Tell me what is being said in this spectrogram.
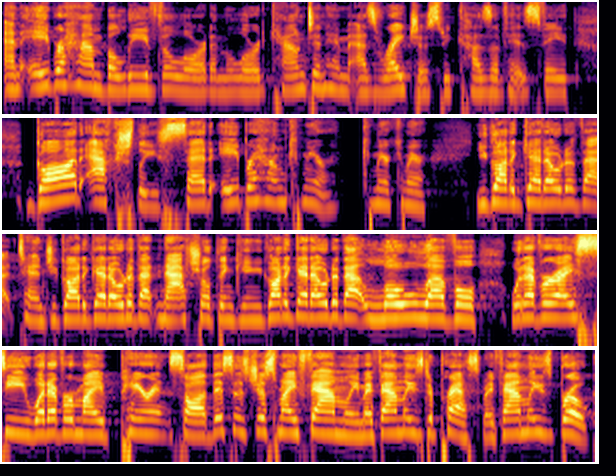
And Abraham believed the Lord, and the Lord counted him as righteous because of his faith. God actually said, Abraham, come here, come here, come here. You got to get out of that tent. You got to get out of that natural thinking. You got to get out of that low level, whatever I see, whatever my parents saw. This is just my family. My family's depressed. My family's broke.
